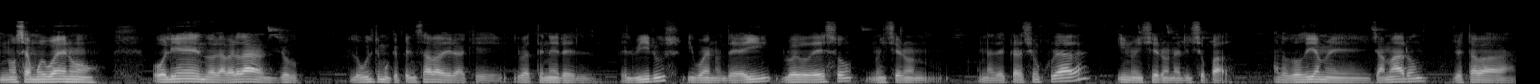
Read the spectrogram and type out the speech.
no sea muy bueno oliendo, la verdad, yo lo último que pensaba era que iba a tener el, el virus y bueno, de ahí, luego de eso, nos hicieron una declaración jurada y nos hicieron el hisopado. A los dos días me llamaron, yo estaba,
